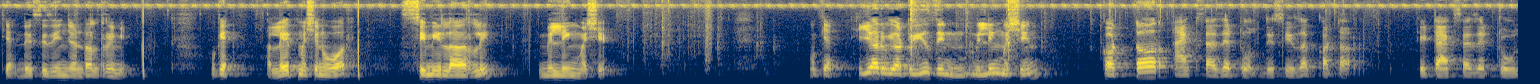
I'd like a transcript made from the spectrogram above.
Okay this is in general reaming okay a lathe machine over similarly milling machine. Okay here we have to use in milling machine. Cutter acts as a tool. This is a cutter. It acts as a tool.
